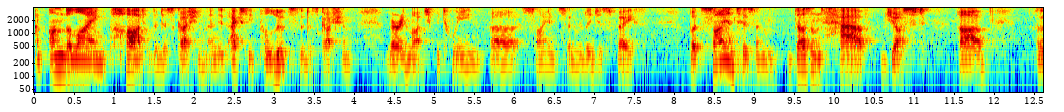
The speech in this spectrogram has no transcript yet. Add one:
an underlying part of the discussion and it actually pollutes the discussion very much between uh, science and religious faith. But scientism doesn't have just uh, uh,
